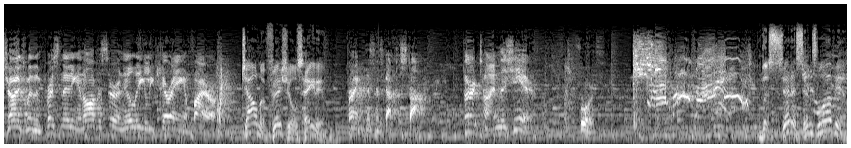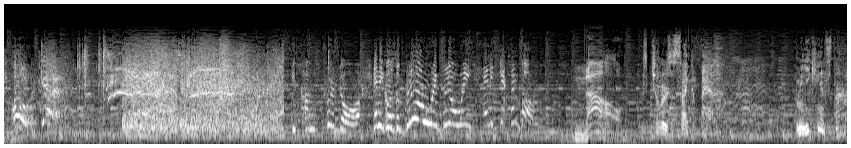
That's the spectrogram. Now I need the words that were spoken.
Charged with impersonating an officer and illegally carrying a firearm. Town officials hate him. Frank, this has got to stop. Third time this year. Fourth. The citizens love him. Hold it, get it! He comes through the door and he goes a blowy, blowy, and he gets them both. Now, This killer's a psychopath. I mean, he can't stop.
